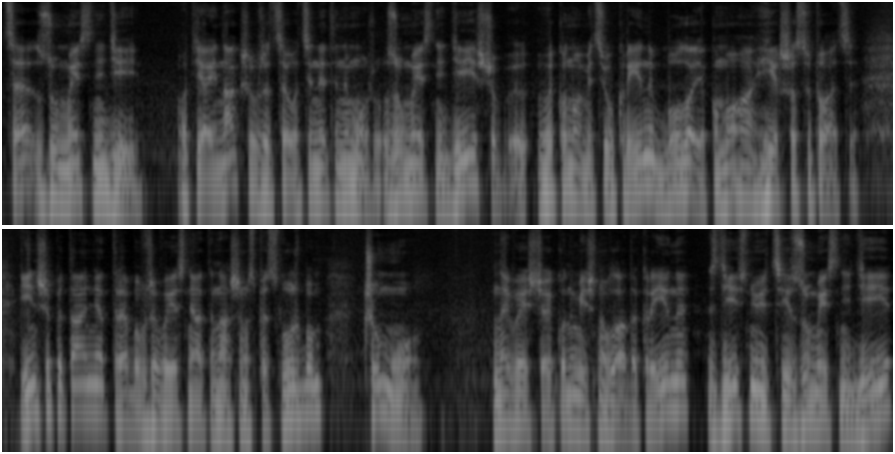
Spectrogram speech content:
це зумисні дії. От я інакше вже це оцінити не можу. Зумисні дії, щоб е, в економіці України була якомога гірша ситуація. Інше питання треба вже виясняти нашим спецслужбам, чому найвища економічна влада країни здійснює ці зумисні дії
